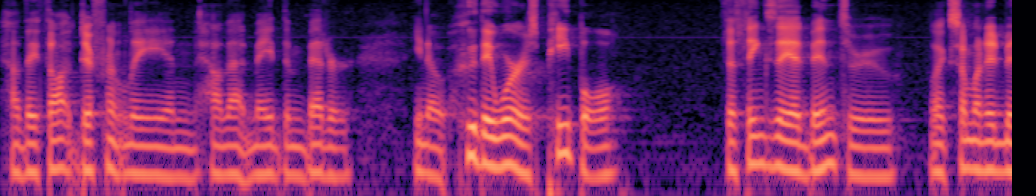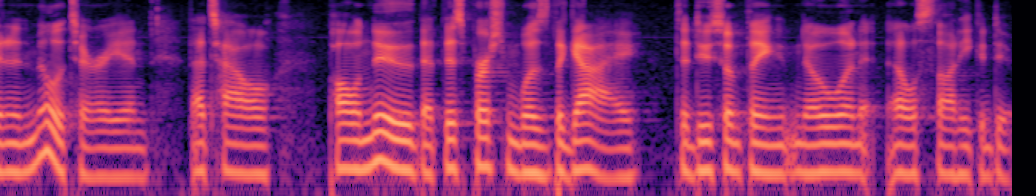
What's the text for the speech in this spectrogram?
how they thought differently and how that made them better. You know, who they were as people, the things they had been through, like someone had been in the military, and that's how Paul knew that this person was the guy to do something no one else thought he could do.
